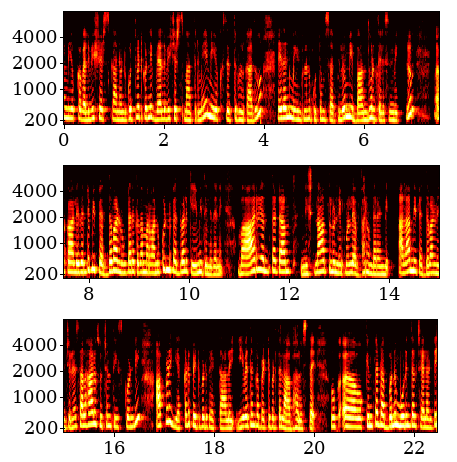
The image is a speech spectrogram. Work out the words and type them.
మీ యొక్క వెల్ విషర్స్ కానివ్వండి గుర్తుపెట్టుకోండి వెల్ విషర్స్ మాత్రమే మీ యొక్క శత్రువులు కాదు. లేదంటే మీ ఇంట్లోని కుటుంబ సభ్యులు మీ బంధువులు తెలిసిన వ్యక్తులు ఒక లేదంటే మీ పెద్దవాళ్ళు ఉంటారు కదా మనం అనుకున్న పెద్దవాళ్ళకి ఏమీ తెలియదని. వారి అంతటా నిష్ణాతులు నిపుణులు ఎవ్వరు ఉండరండి. అలా మీ పెద్దవాళ్ళ నుంచి సలహాలు సూచనలు తీసుకోండి. అప్పుడు ఎక్కడ పెట్టుబడి పెట్టాలి ఏ విధంగా పెట్టుబడితే లాభాలు వస్తాయి ఒక ఆ, ఒకంత డబ్బును మూడింతలు చేయాలంటే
